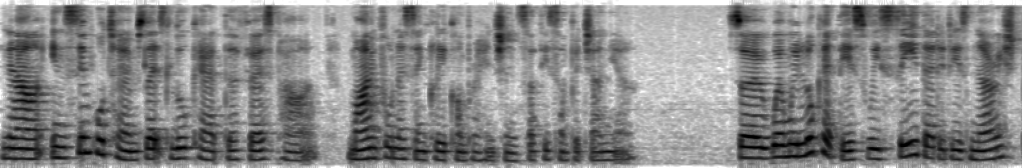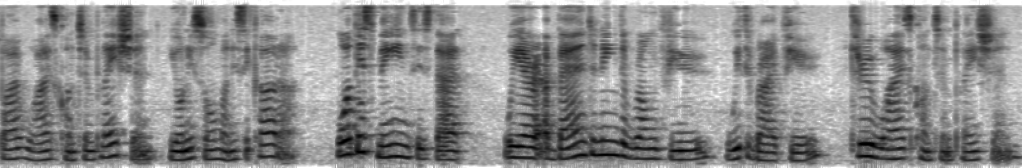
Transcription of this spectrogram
Now, in simple terms, let's look at the first part, mindfulness and clear comprehension, sati sampajanya. So when we look at this, we see that it is nourished by wise contemplation, yoniso manasikara. What this means is that we are abandoning the wrong view with right view through wise contemplation.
